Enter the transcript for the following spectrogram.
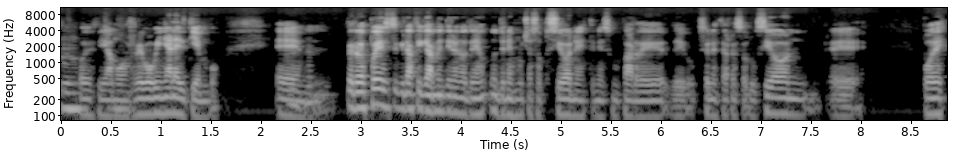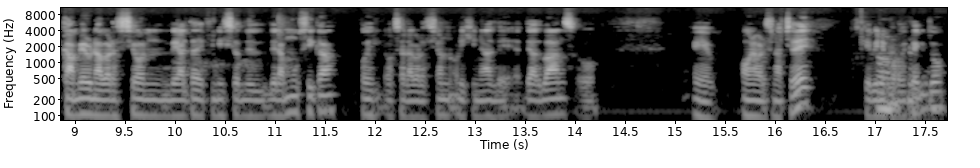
Mm. puedes, digamos, rebobinar el tiempo. Eh, Ujú. Pero después gráficamente no tenés, no tenés muchas opciones, tenés un par de, de opciones de resolución, eh, podés cambiar una versión de alta definición de, de la música, podés, o sea, la versión original de, de Advance o, eh, o una versión HD, que viene por Ujú. defecto,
